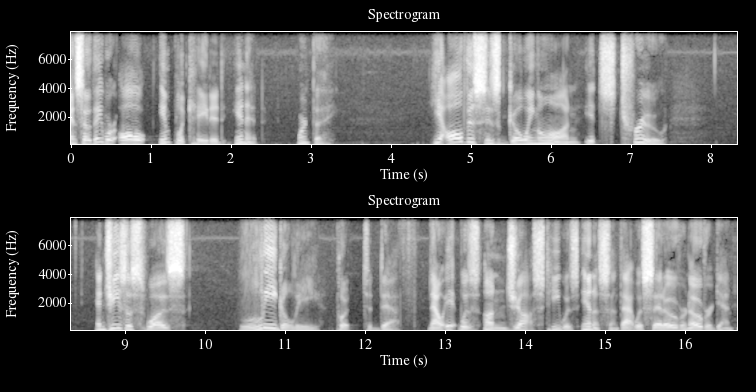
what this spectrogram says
And so they were all implicated in it, weren't they? Yeah, all this is going on. It's true. And Jesus was legally put to death. Now, it was unjust. He was innocent. That was said over and over again.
